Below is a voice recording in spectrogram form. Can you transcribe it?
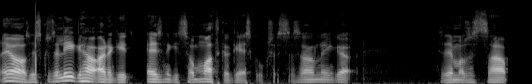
no joo, siis kun se liikehän on ainakin, ensinnäkin se on matkakeskuksessa, se on niinkö semmoisessa,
